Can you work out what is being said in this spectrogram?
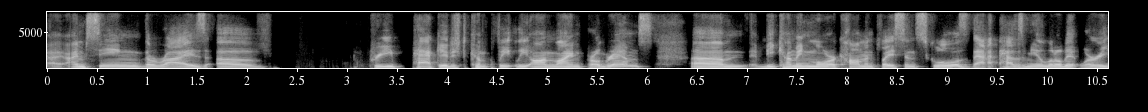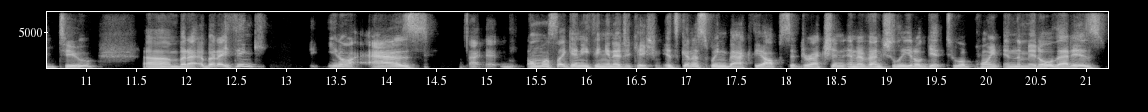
I, I'm seeing the rise of pre-packaged completely online programs um, becoming more commonplace in schools that has me a little bit worried too. Um, but I, but I think you know as almost like anything in education it's going to swing back the opposite direction and eventually it'll get to a point in the middle that is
